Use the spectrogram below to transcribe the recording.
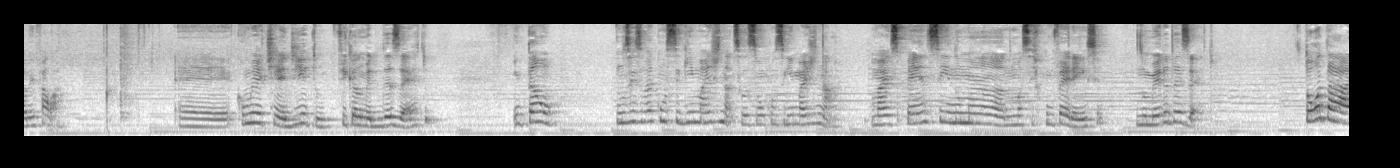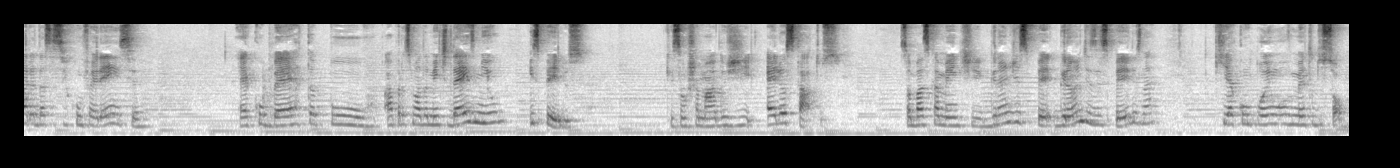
podem falar. É, como eu já tinha dito, fica no meio do deserto. Então, não sei se vai conseguir imaginar, se vocês vão conseguir imaginar, mas pensem numa, numa circunferência no meio do deserto. Toda a área dessa circunferência é coberta por aproximadamente 10 mil espelhos, que são chamados de heliostatos. São basicamente grandes, grandes espelhos né, que acompanham o movimento do Sol.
